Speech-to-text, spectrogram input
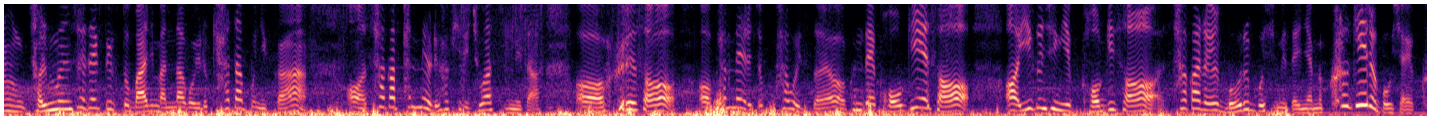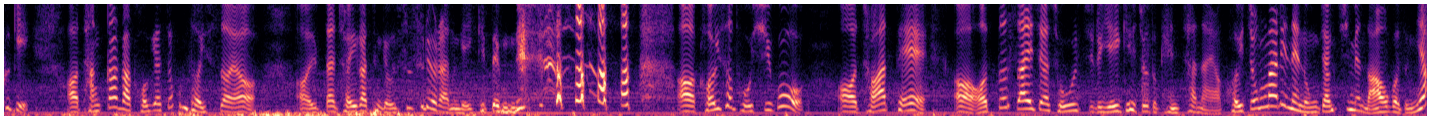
음, 젊은 세대들도 많이 만나고 이렇게 하다 보니까 어, 사과 판매율이 확실히 좋았습니다. 어, 그래서 어, 판매를 조금 하고 있어요. 근데 거기에서 어, 이근식님 거기서 사과를 뭐를 보시면 되냐면 크기를 보셔요. 크기. 어, 단가가 거기가 조금 더 있어요. 어, 일단 저희 같은 경우 수수료라는 게 있기 때문에 어, 거기서 보시고 어, 저한테 어, 어떤 사이즈가 좋을지를 얘기해줘도 괜찮아요. 거의 쪽마리네 농장 치면 나오거든요.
